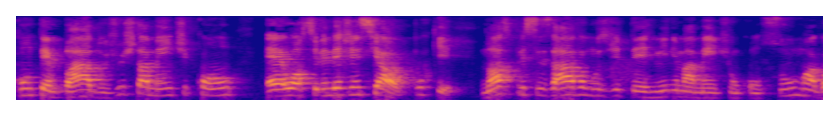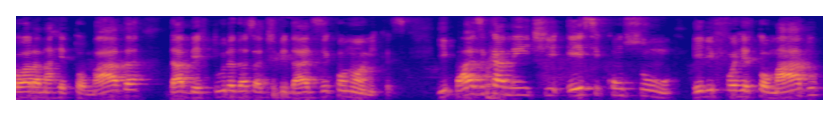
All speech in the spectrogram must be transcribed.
contemplado justamente com é, o auxílio emergencial. Por quê? Nós precisávamos de ter minimamente um consumo agora na retomada da abertura das atividades econômicas. E basicamente esse consumo ele foi retomado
